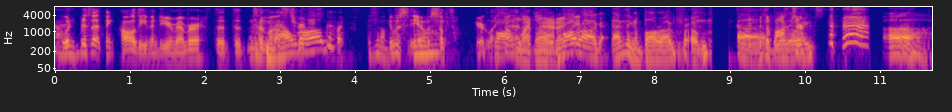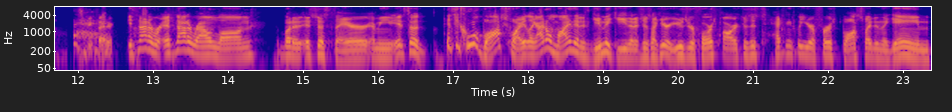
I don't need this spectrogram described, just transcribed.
I what is that thing called even do you remember the the, the monster Balrog? Like, Isn't it was yeah it was something weird like Bal- that like no, that. Balrog. I'm thinking of Balrog from. Uh, It's a Lord of the boxer. Uh, street fighter it's not a it's not around long, but it, it's just there. I mean, it's a it's a cool boss fight. Like I don't mind that it's gimmicky that it's just like here use your force power because it's technically your first boss fight in the game.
